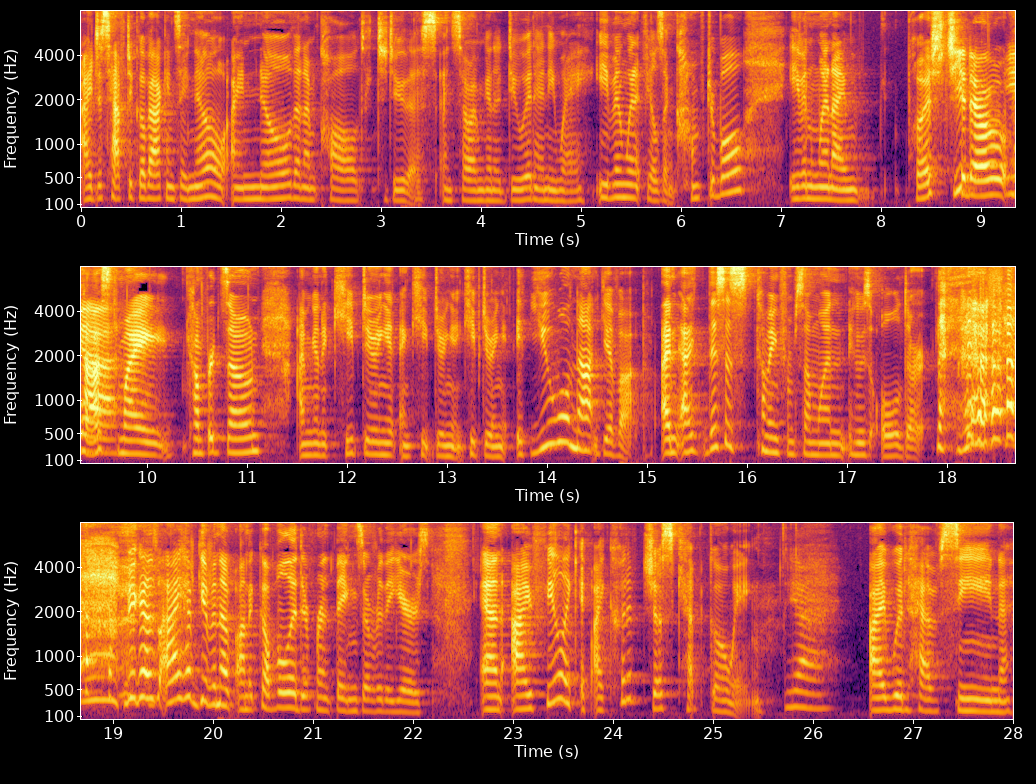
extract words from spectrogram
I just have to go back and say no i know that i'm called to do this. And so i'm going to do it anyway. Even when it feels uncomfortable even when i'm pushed, you know, yeah. past my comfort zone, I'm going to keep doing it and keep doing it, and keep doing it. If you will not give up, and I, this is coming from someone who's older, because I have given up on a couple of different things over the years. And I feel like if I could have just kept going, yeah, I would have seen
